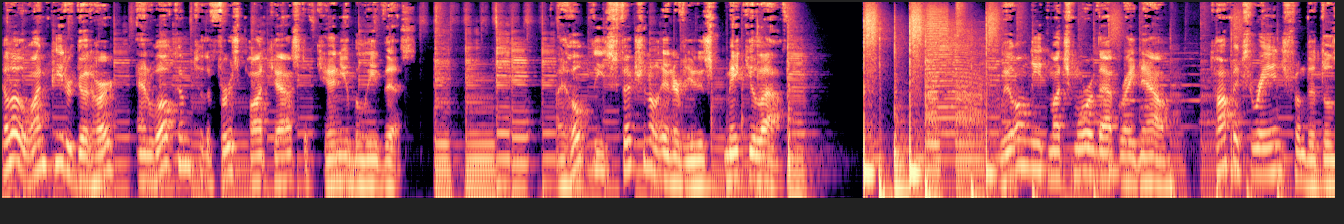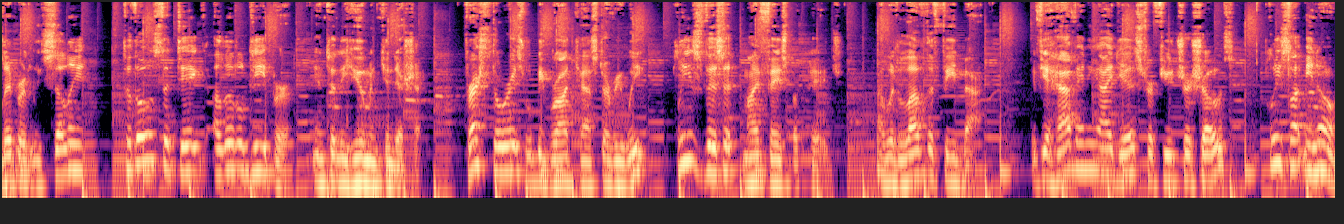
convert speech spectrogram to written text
Hello, I'm Peter Goodhart, and welcome to the first podcast of Can You Believe This? I hope these fictional interviews make you laugh. We all need much more of that right now. Topics range from the deliberately silly to those that dig a little deeper into the human condition. Fresh stories will be broadcast every week. Please visit my Facebook page. I would love the feedback. If you have any ideas for future shows, please let me know.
